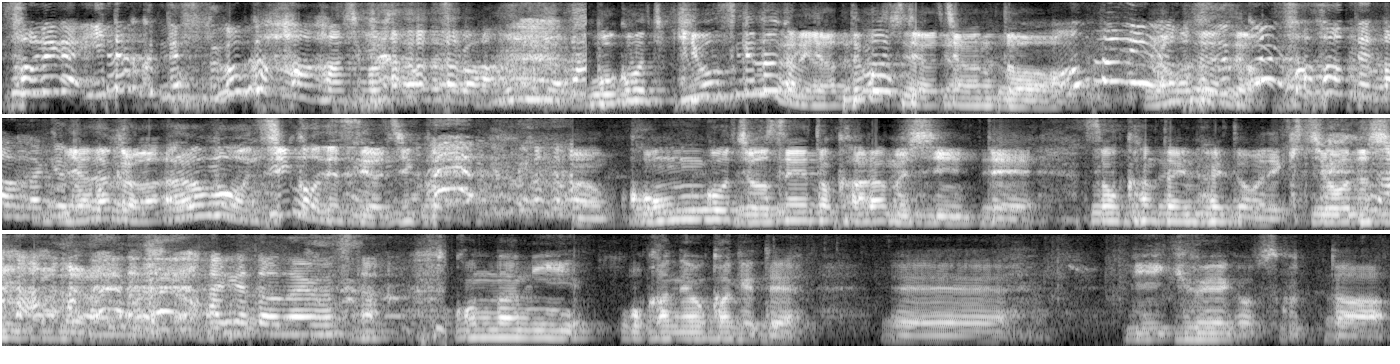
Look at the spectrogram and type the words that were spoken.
それが痛くてすごくハーハーしました私は。僕も気をつけながらやってましたよちゃんとすっごい本当ですよ刺さってたんだけど。いやだからあれはもう事故ですよ事故。今後女性と絡むシーンってそう簡単にないと思うので貴重な瞬間ではあります。ありがとうございました。こんなにお金をかけて、えー、B 級映画を作った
